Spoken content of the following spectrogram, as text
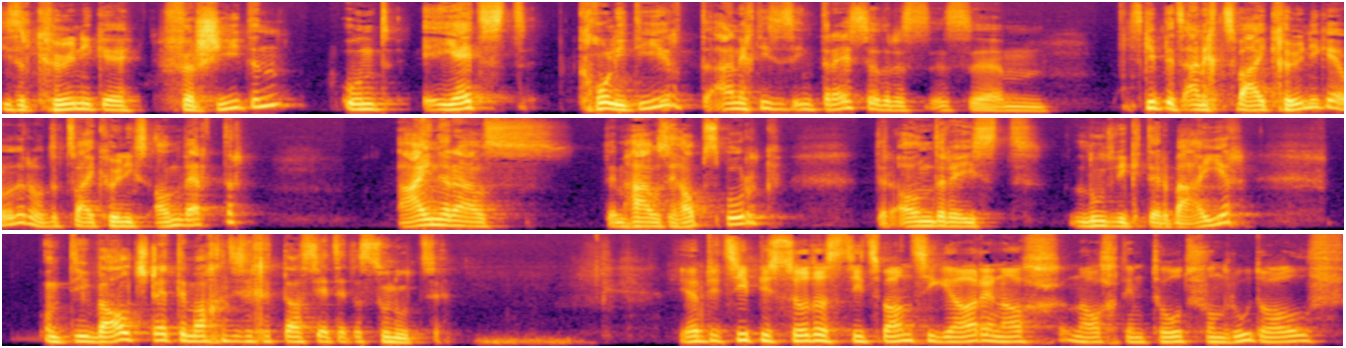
dieser Könige verschieden und jetzt kollidiert eigentlich dieses Interesse oder es, es, ähm, es gibt jetzt eigentlich zwei Könige, oder? Oder zwei Königsanwärter. Einer aus dem Hause Habsburg, der andere ist Ludwig der Bayer. Und die Waldstädte machen sich das jetzt etwas zunutze. Ja, im Prinzip ist es so, dass die 20 Jahre nach, nach dem Tod von Rudolf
